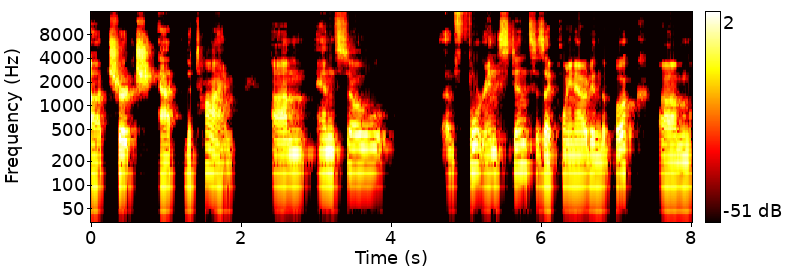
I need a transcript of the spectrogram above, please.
uh, church at the time. Um, and so, uh, for instance, as I point out in the book, um,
